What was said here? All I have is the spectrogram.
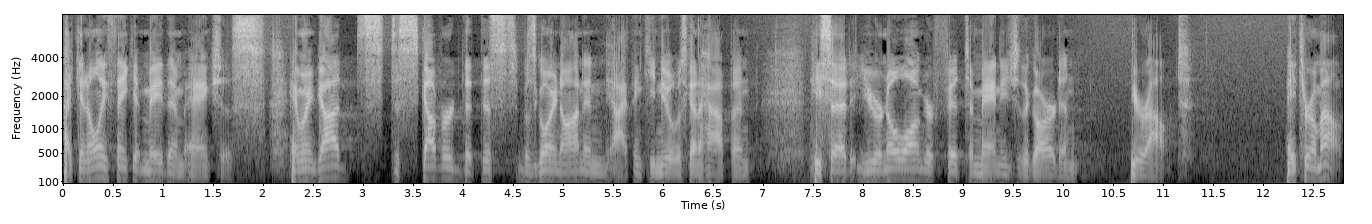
I can only think it made them anxious. And when God discovered that this was going on, and I think He knew it was going to happen, He said, You're no longer fit to manage the garden. You're out. He threw him out.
